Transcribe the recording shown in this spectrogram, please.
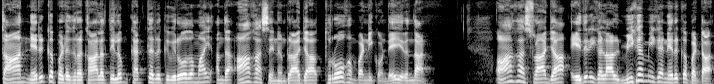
தான் நெருக்கப்படுகிற காலத்திலும் கர்த்தருக்கு விரோதமாய் அந்த ஆகாஸ் என்னும் ராஜா துரோகம் பண்ணிக்கொண்டே இருந்தான். ஆகாஷ் ராஜா எதிரிகளால் மிக மிக நெருக்கப்பட்டார்.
